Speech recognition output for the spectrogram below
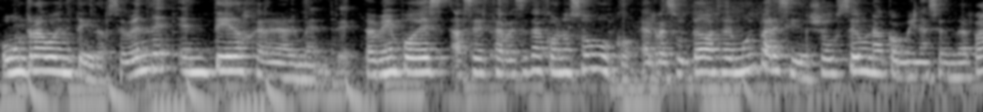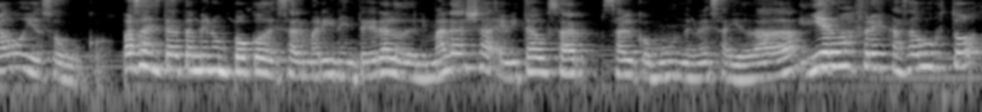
o un rabo entero. Se vende entero generalmente. También puedes hacer esta receta con osobuco. El resultado va a ser muy parecido. Yo usé una combinación de rabo y osobuco. Vas a necesitar también un poco de sal marina integral o del Himalaya. Evita usar sal común de mesa iodada. Hierbas frescas a gusto.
